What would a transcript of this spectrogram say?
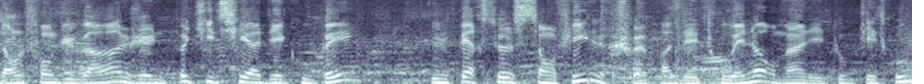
Dans le fond du garage, j'ai une petite scie à découper une perceuse sans fil, je fais pas des trous énormes, hein, des tout petits trous.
